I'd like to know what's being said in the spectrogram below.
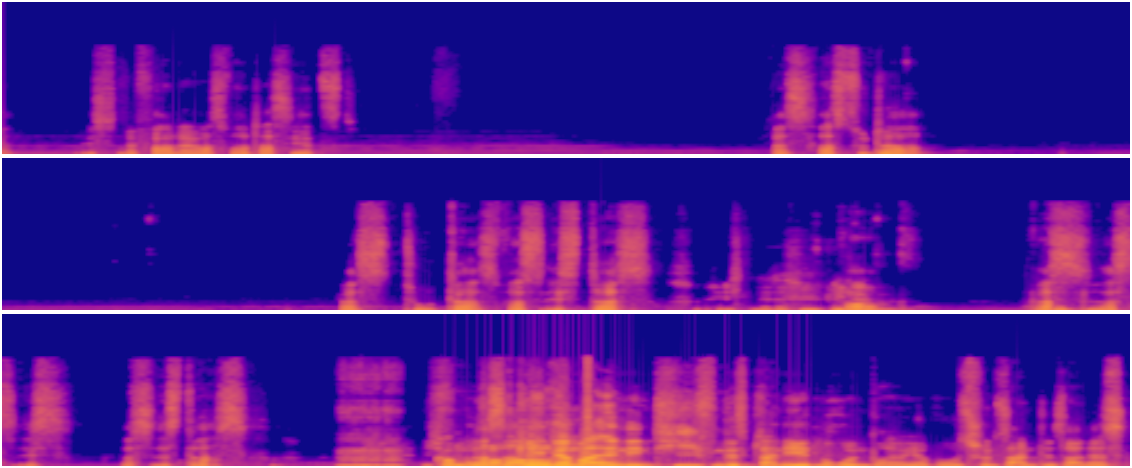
äh, ist eine Falle. Was war das jetzt? Was hast du da? Was tut das? Was ist das? Ich, Ja, das übliche. warum? Was, was ist, was ist das? Ich Komm, Olaf, auch. gehen wir mal in den Tiefen des Planeten runter, hier, wo es schon Sand ist alles.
